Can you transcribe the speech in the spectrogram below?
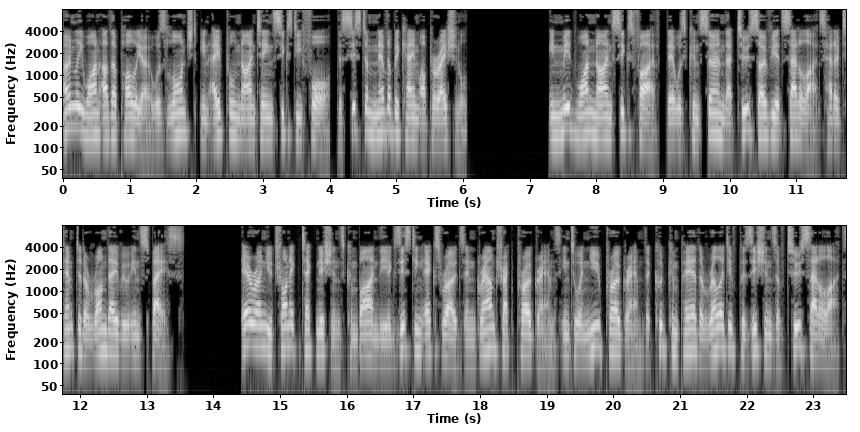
Only one other Polyot was launched in April 1964. The system never became operational. In mid-1965, there was concern that two Soviet satellites had attempted a rendezvous in space. Aeronutronic technicians combined the existing X-Roads and GroundTrack programs into a new program that could compare the relative positions of two satellites.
